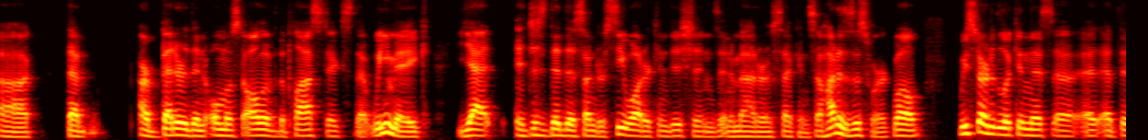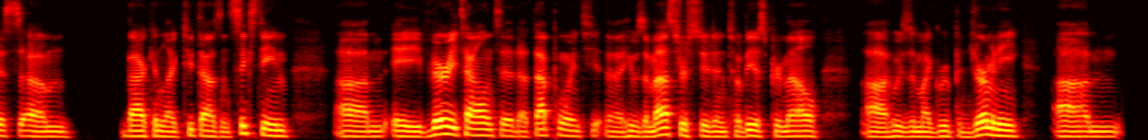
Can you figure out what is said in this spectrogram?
uh, that are better than almost all of the plastics that we make, yet it just did this under seawater conditions in a matter of seconds. So how does this work? Well, we started looking this uh, at, at, this um, back in like 2016. Um, a very talented, at that point, uh, he was a master's student, Tobias Priemel, uh, who's in my group in Germany, um,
